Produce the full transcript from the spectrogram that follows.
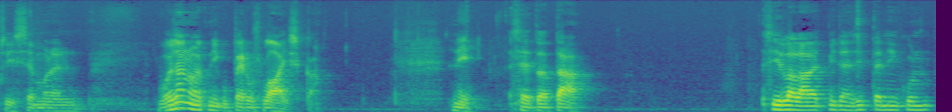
siis semmoinen, voi sanoa, että niin kuin peruslaiska. Niin se tota, sillä lailla, että miten sitten niin kun,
